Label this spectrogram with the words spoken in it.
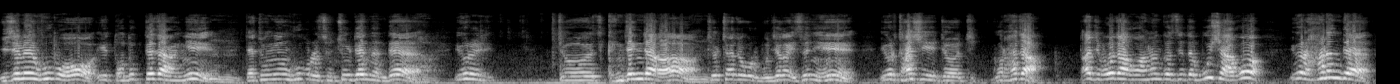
이재명 후보 이 도둑대장이 음. 대통령 후보로 선출됐는데 아. 이거를 저 경쟁자가 음. 절차적으로 문제가 있으니 이걸 다시 저 지- 그걸 하자 따지보자고 하는 것에 대해 무시하고 이걸 하는데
